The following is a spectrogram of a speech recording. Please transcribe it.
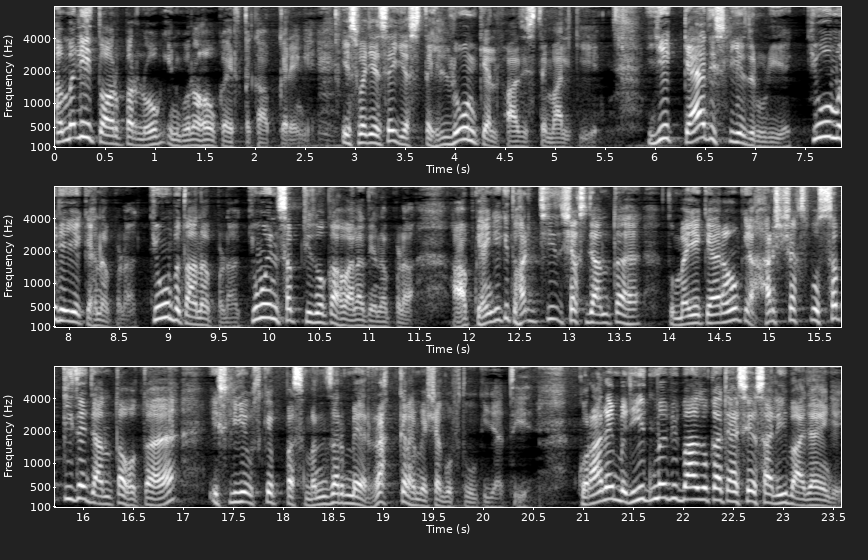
عملی طور پر لوگ ان گناہوں کا ارتکاب کریں گے۔ اس وجہ سے یستحلون کے الفاظ استعمال کیے۔ یہ قید اس لیے ضروری ہے، کیوں مجھے یہ کہنا پڑا؟ کیوں بتانا پڑا؟ کیوں ان سب چیزوں کا حوالہ دینا پڑا؟ آپ کہیں گے کہ تو ہر چیز شخص جانتا ہے۔ تو میں یہ کہہ رہا ہوں کہ ہر شخص وہ سب چیزیں جانتا ہوتا ہے، اس لیے اس کے پس منظر میں رکھ کر ہمیشہ گفتگو کی جاتی ہے۔ قرآن مجید میں بھی بعض اوقات ایسے اسالیب آ جائیں گے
